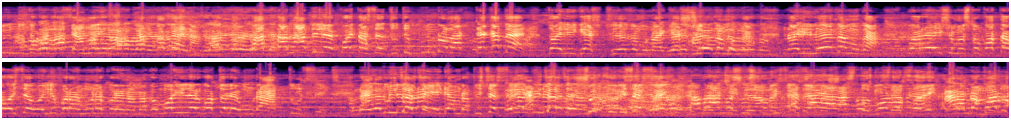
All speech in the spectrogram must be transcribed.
করতাছি কাগজ মিল করতাছি আমার বার্তা না। দিলে কইতাছে যদি পনেরো লাখ টাকা দেয় তাইলে গ্যাস ছুঁয়ে যাব না গ্যাস ছুঁয়ে যাব না নইলে লয়ে যাব গা। পরে এই সমস্ত কথা হইছে ওইলি পরে মনে করেন আমাকে মহিলার গতরে উনরা হাত তুলছে। হাত তুলতে পরে এইটা আমরা বিচার চাই। সূক্ষ্ম বিচার চাই আমরা আমরা কি চাই। আমরা সুস্থ বিচার চাই আর আমরা কর্ম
